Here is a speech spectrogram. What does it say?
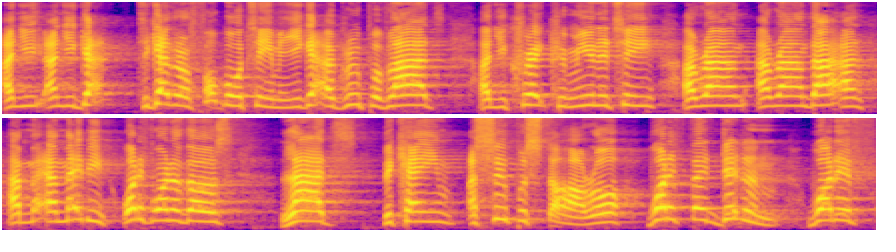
And you, and you get together a football team and you get a group of lads and you create community around, around that. And, and, and maybe what if one of those lads became a superstar? Or what if they didn't? What if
